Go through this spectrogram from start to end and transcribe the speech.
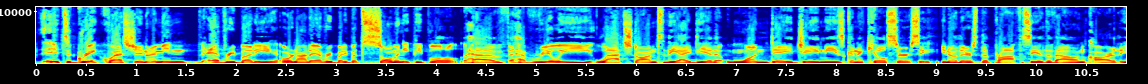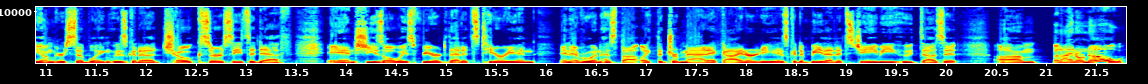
It's a great question. I mean, everybody, or not everybody, but so many people have have really latched on to the idea that one day Jaime is going to kill Cersei. You know, there's the prophecy of the Valonqar, the younger sibling who's going to choke Cersei to death, and she's always feared that it's Tyrion, and everyone has thought like the dramatic irony is going to be that it's Jaime who does it. Um, but I don't know.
